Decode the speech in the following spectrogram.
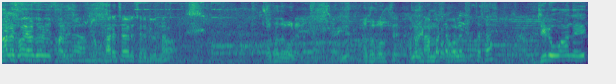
সাড়ে ছয় হাজার ছাড়বো। সাড়ে ছয় হলে ছেড়ে দেবেন না? কথা তো বলে না। কথা বলছে। আপনার নাম্বারটা বলেন তো চাচা। Zero one eight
